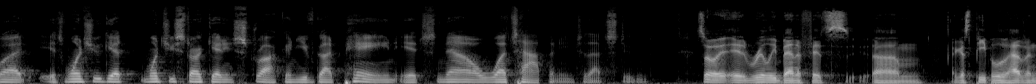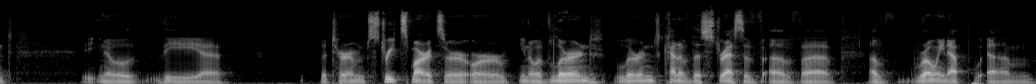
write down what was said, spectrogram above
But it's once you get once you start getting struck and you've got pain it's now what's happening to that student. So it really benefits um, i guess people who haven't you know the uh, the term street smarts or or you know have learned learned kind of the stress of of uh, of growing up um,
